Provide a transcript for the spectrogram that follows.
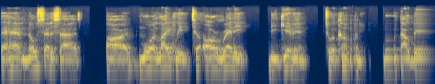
that have no set asides are more likely to already be given to a company without bidding.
